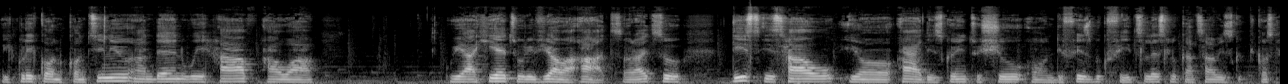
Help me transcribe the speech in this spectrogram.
we click on continue and then we have our we are here to review our ads all right? So this is how your ad is going to show on the facebook feeds. Let's look at how it's because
